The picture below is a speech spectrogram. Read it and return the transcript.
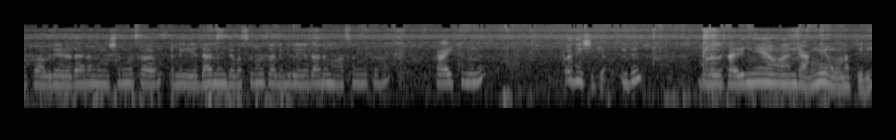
അപ്പോൾ അവർ ഏതാനും നിമിഷങ്ങൾക്കകം അല്ലെ ഏതാനും ദിവസങ്ങൾക്ക് അല്ലെങ്കിൽ ഏതാനും മാസങ്ങൾക്കകം കായ്ക്കുമെന്ന് പ്രതീക്ഷിക്കാം. ഇത് നമ്മൾ കഴിഞ്ഞ എന്റെ അങ്ങേ ഓണത്തിന്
